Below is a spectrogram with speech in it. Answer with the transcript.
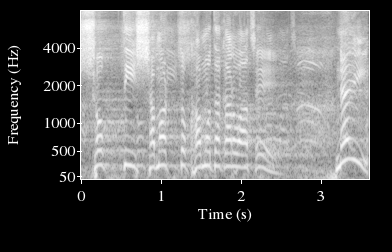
শক্তি, সামর্থ্য, ক্ষমতা কারও আছে? নেই।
